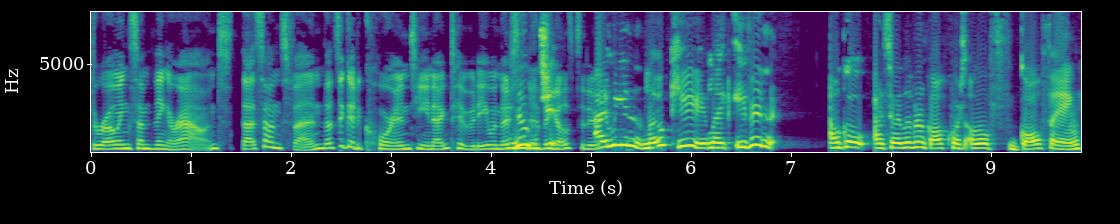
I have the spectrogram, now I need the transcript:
throwing something around. That sounds fun. That's a good quarantine activity when there's No, nothing j- else to do. I mean, low key, like even I'll go. So I live on a golf course. I'll go f- golfing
